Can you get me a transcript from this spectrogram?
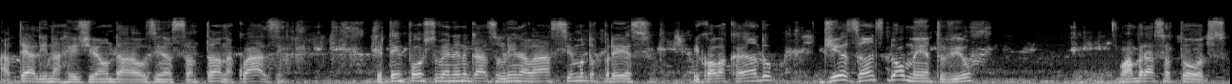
até ali na região da usina Santana, quase. Que tem posto vendendo gasolina lá acima do preço e colocando dias antes do aumento, viu? Um abraço a todos.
